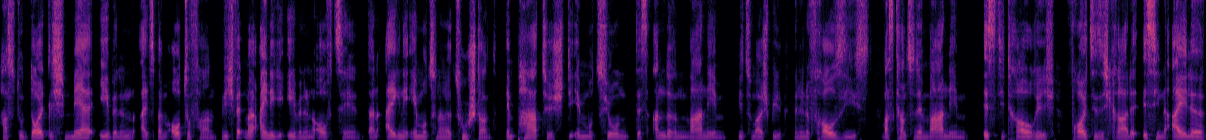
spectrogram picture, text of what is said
hast du deutlich mehr Ebenen als beim Autofahren. Ich werde mal einige Ebenen aufzählen. Dein eigener emotionaler Zustand. Empathisch die Emotionen des anderen wahrnehmen. Wie zum Beispiel, wenn du eine Frau siehst. Was kannst du denn wahrnehmen? Ist die traurig? Freut sie sich gerade? Ist sie in Eile?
